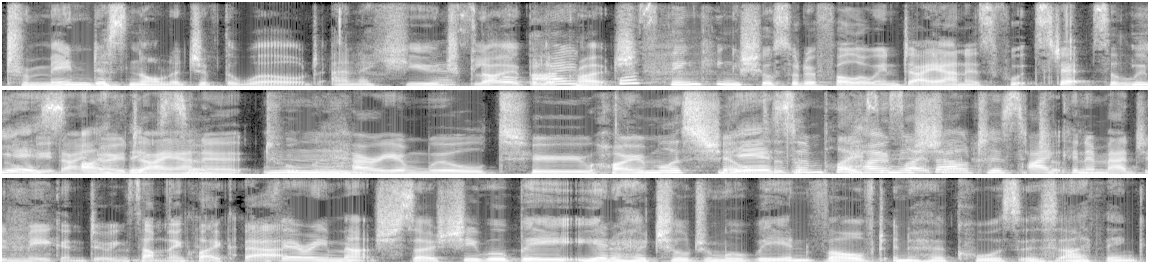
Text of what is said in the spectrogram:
tremendous knowledge of the world and a huge global I approach. I was thinking she'll sort of follow in Diana's footsteps a little Yes, bit. I I know so. Diana took Harry and Will to homeless shelters Yes, and places homeless like shelters that. I can them. imagine Meghan doing something like that. Very much so. She will be, you know, her children will be involved in her causes. I think.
